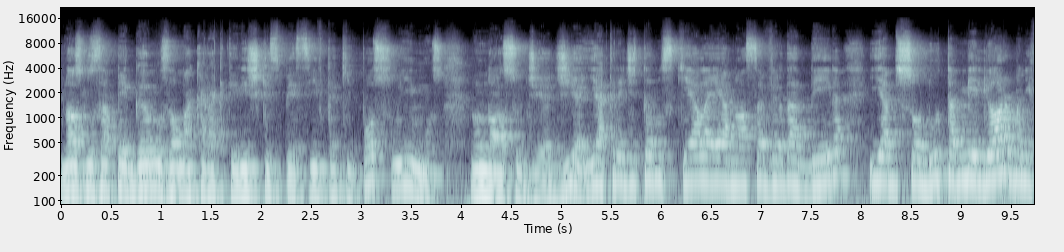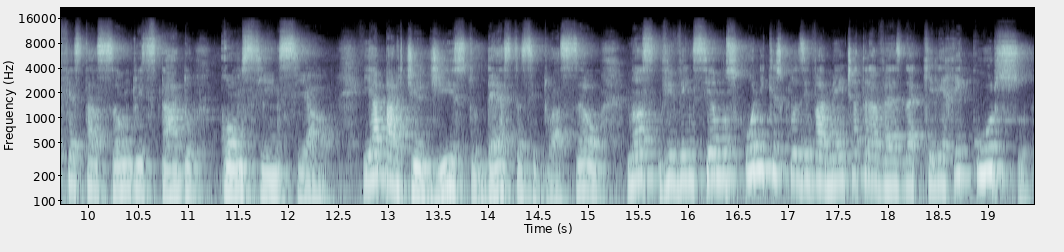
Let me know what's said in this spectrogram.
nós nos apegamos a uma característica específica que possuímos no nosso dia a dia e acreditamos que ela é a nossa verdadeira e absoluta melhor manifestação do estado consciencial. E a partir disto, desta situação, nós vivenciamos única e exclusivamente através daquele recurso,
